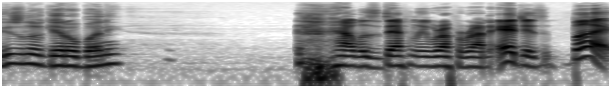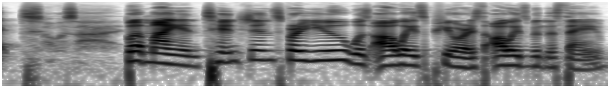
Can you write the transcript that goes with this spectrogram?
He was a little ghetto bunny. I was definitely rough around the edges, but So was I. but my intentions for you was always pure. It's always been the same.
